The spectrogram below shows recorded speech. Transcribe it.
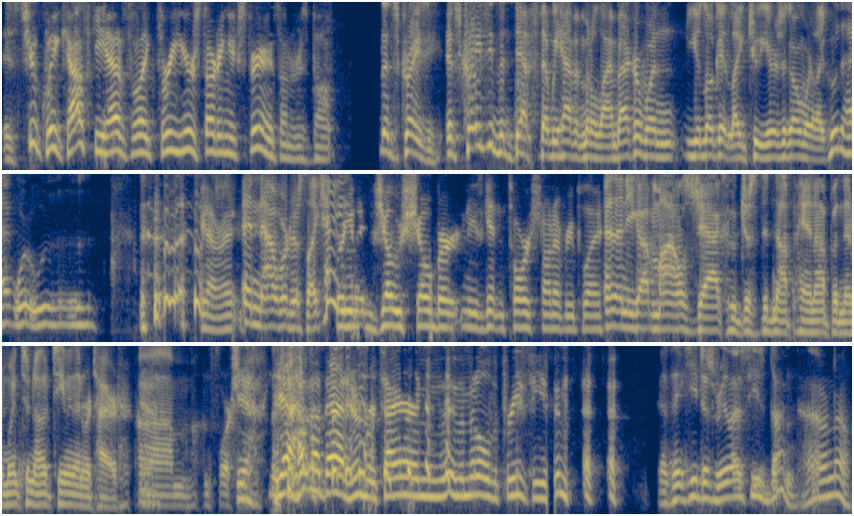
It's Shoot, Kwiatkoski has like three years starting experience under his belt. It's crazy. It's crazy the depth that we have at middle linebacker. When you look at like two years ago, and we're like, who the heck? Where- where- Yeah, right. and now we're just like, hey. Bringing in Joe Schobert and he's getting torched on every play. And then you got Myles Jack, who just did not pan up, and then went to another team and then retired. Yeah. Um, unfortunately, Yeah, yeah. How about that? Him retiring in the middle of the preseason. I think he just realized he's done. I don't know.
